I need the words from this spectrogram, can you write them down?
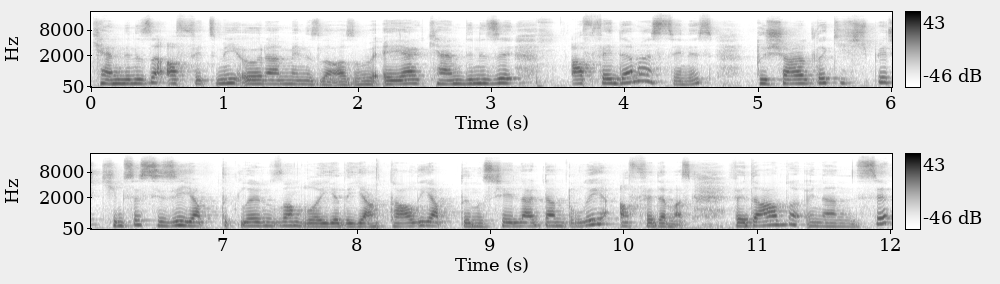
Kendinizi affetmeyi öğrenmeniz lazım ve eğer kendinizi affedemezseniz dışarıdaki hiçbir kimse sizi yaptıklarınızdan dolayı ya da hatalı yaptığınız şeylerden dolayı affedemez. Ve daha da önemlisi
